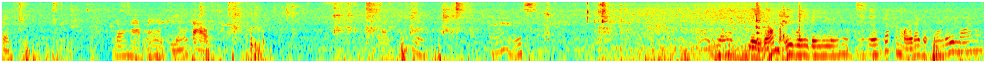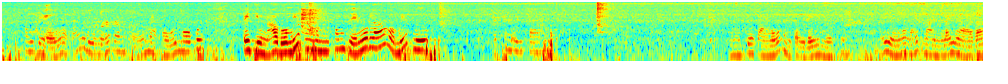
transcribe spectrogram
Thiệt đo hạt đấy là chuyển tàu gì đó mà đi quê đi luôn Kêu chắc mượn ra được con lưới mó nó không thì ở đáy đi nữa răng ở mà hồi mô với cái chiều nào đua miết mình không thể nó lớn mà miết luôn đi ta mình chưa cần nuốt mình từ đi nữa ví dụ nó lấy này lấy nhòa đó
